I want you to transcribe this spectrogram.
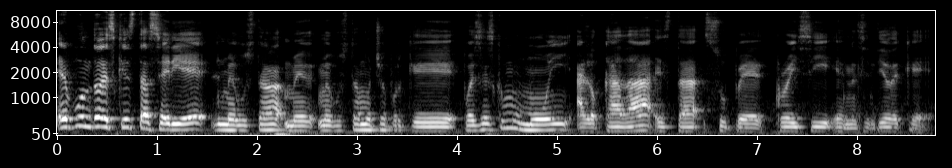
El punto es que esta serie me gusta, me, gusta mucho porque pues es como muy alocada, está súper crazy en el sentido de que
